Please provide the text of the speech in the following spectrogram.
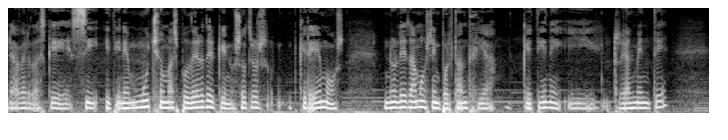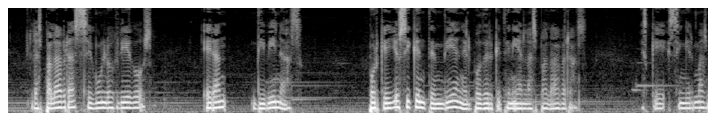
La verdad es que sí, y tiene mucho más poder del que nosotros creemos. No le damos la importancia que tiene y realmente las palabras, según los griegos, eran divinas, porque ellos sí que entendían el poder que tenían las palabras. Es que, sin ir más,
